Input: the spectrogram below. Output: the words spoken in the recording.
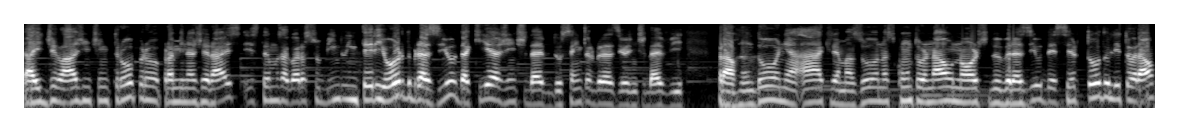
Aí de lá a gente entrou para Minas Gerais e estamos agora subindo o interior do Brasil. Daqui a gente deve, do centro do Brasil, a gente deve ir para Rondônia, Acre, Amazonas, contornar o norte do Brasil, descer todo o litoral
